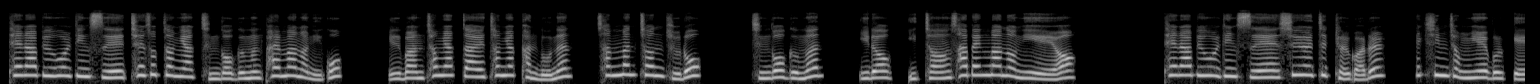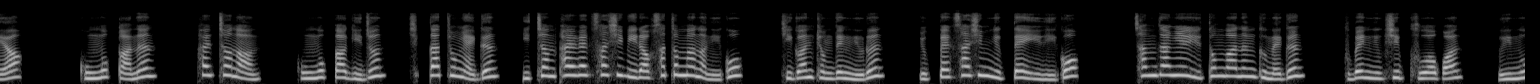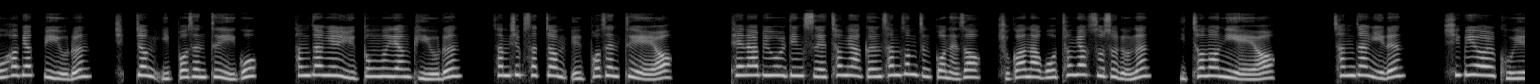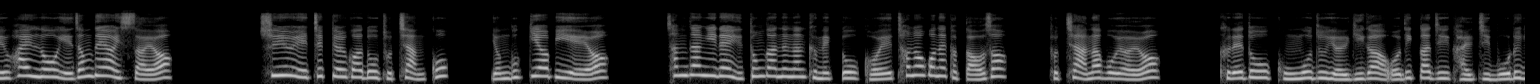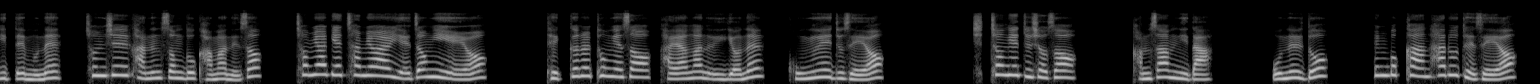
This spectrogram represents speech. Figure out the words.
테라뷰 홀딩스의 최소 청약 증거금은 8만 원이고 일반 청약자의 청약 한도는 3만 천 주로 증거금은 1억 2,400만 원이에요. 테라뷰 홀딩스의 수요 예측 결과를 핵심 정리해 볼게요. 공모가는 8,000원, 공모가 기준 시가총액은 2,841억 4천만 원이고 기관 경쟁률은 646대 1이고 상장일 유통가능 금액은 969억 원, 의무 확약 비율은 10.2%이고 상장일 유통 물량 비율은 34.1%예요. 테라뷰 홀딩스의 청약은 삼성증권에서 주관하고 청약 수수료는 2,000원이에요. 상장일은 12월 9일 화일로 예정되어 있어요. 수요 예측 결과도 좋지 않고 영국 기업이에요. 상장일에 유통 가능한 금액도 거의 천억 원에 가까워서 좋지 않아 보여요. 그래도 공모주 열기가 어디까지 갈지 모르기 때문에 손실 가능성도 감안해서 청약에 참여할 예정이에요. 댓글을 통해서 다양한 의견을 공유해주세요. 시청해주셔서 감사합니다. 오늘도 행복한 하루 되세요.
